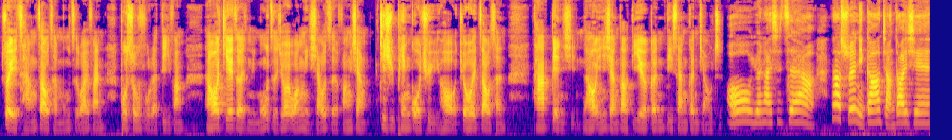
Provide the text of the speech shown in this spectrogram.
最常造成拇指外翻不舒服的地方。然后接着你拇指就会往你小指的方向继续偏过去，以后就会造成它变形，然后影响到第二根、第三根脚趾。哦，原来是这样。那所以你刚刚讲到一些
